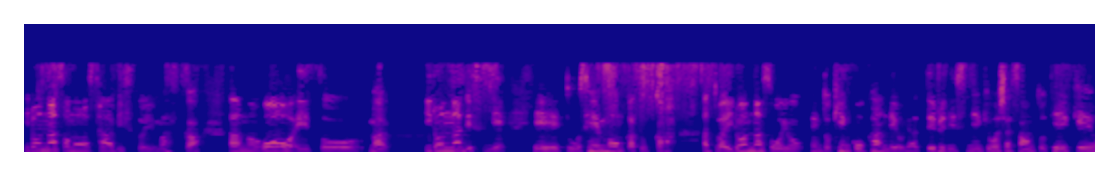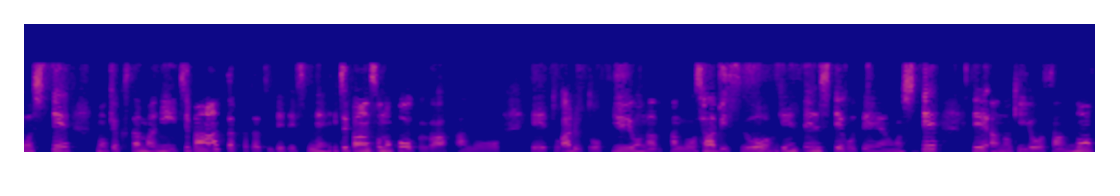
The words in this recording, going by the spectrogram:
いろんなそのサービスといいますか、あの、を、えっ、ー、と、まあ、いろんなですね、えっ、ー、と、専門家とか、あとはいろんなそういう、えー、と健康関連をやってるですね、業者さんと提携をして、お客様に一番合った形でですね、一番その効果が、あの、えっ、ー、と、あるというような、あの、サービスを厳選してご提案をして、で、あの、企業さんの、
